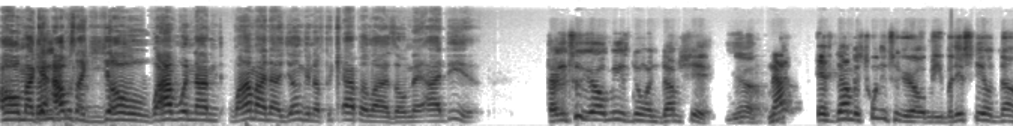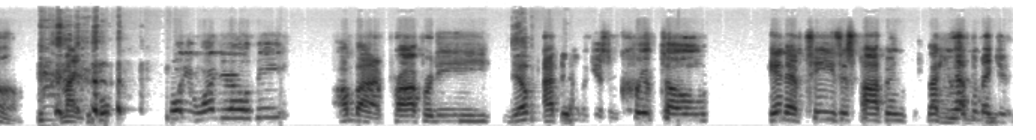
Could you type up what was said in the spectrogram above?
Oh my god! I was like, yo, why wouldn't I? Why am I not young enough to capitalize on that idea? 32 year old me is doing dumb shit. Yeah. As dumb as 22 year old me, but it's still dumb. Like 41 year old me, I'm buying property. Yep. I think I'm gonna get some crypto. NFTs is popping. Like you have to make mm-hmm. it.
